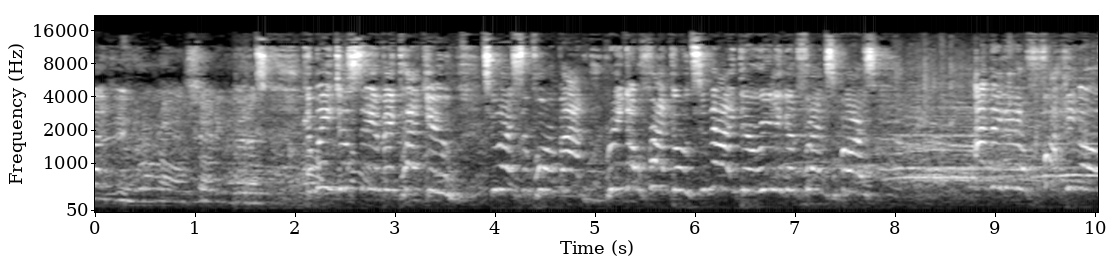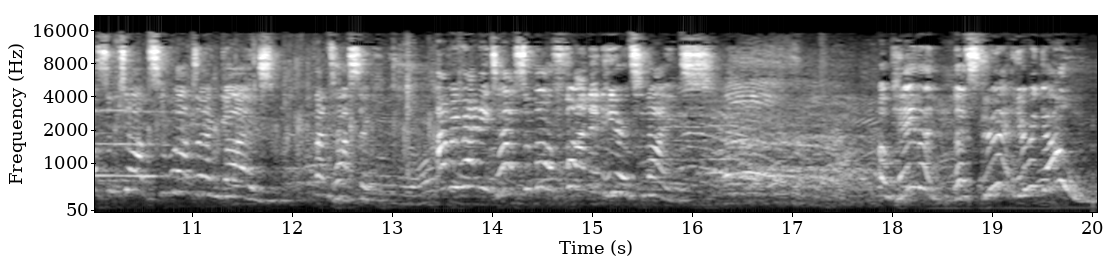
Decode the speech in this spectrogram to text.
like you roaring and shouting with us. Can we just say a big thank you to our support band, Ringo Franco, tonight. They're really good friends of ours. And they did a fucking awesome job, so well done, guys. Fantastic. Are we ready to have some more fun in here tonight? Okay then, let's do it. Here we go.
